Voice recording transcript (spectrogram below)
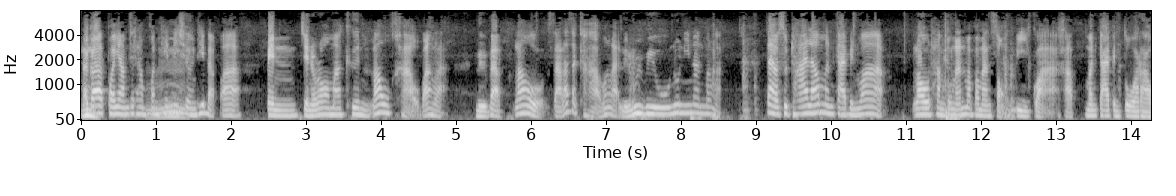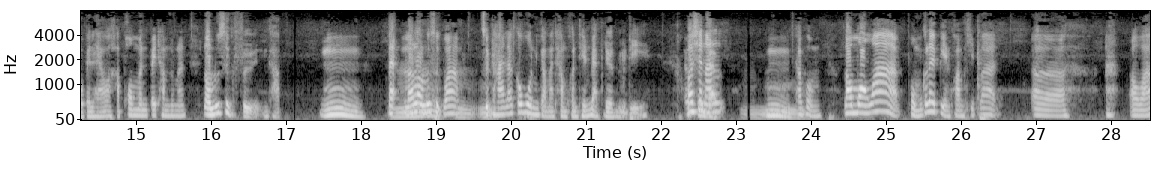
แล้วก็พยายามจะทำคอนเทนต์ในเชิงที่แบบว่าเป็น general มากขึ้น เล่าข่าวบ้างล่ะ หรือแบบเล่าสาระจากข่าวบ้างล่ะ หรือรีวิวนู่นนี่นั่นบ้างล่ะ แต่สุดท้ายแล้วมันกลายเป็นว่าเราทำตรงนั้นมาประมาณสองปีกว่าครับ มันกลายเป็นตัวเราไปแล้วอะครับพอมันไปทำตรงนั้น เรารู้สึกฝืนครับ อืม แต่แล้วเรารู้สึกว่าอืมสุดท้ายแล้วก็วนกลับมาทำคอนเทนต์แบบเดิมอยู่ดี เพราะฉะนั้น อืม ครับผม เรามองว่าผมก็เลยเปลี่ยนความคิดว่า เอออะเอาว่า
